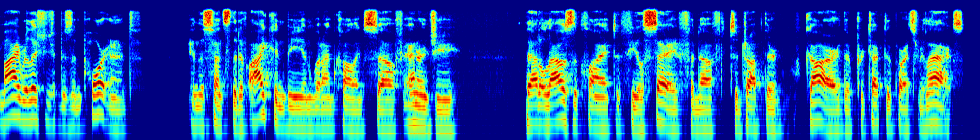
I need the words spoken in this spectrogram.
my relationship is important in the sense that if I can be in what I'm calling self energy, that allows the client to feel safe enough to drop their guard, their protective parts relax,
